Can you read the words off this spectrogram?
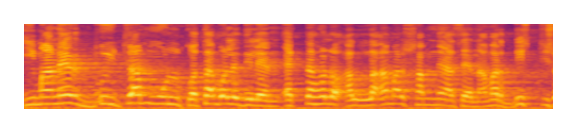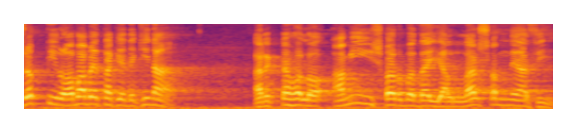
ইমানের দুইটা মূল কথা বলে দিলেন। একটা হলো, আল্লাহ আমার সামনে আছেন, আমার দৃষ্টিশক্তির অভাবে তাকে দেখি না। আরেকটা হলো, আমি সর্বদাই আল্লাহর সামনে আছি,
